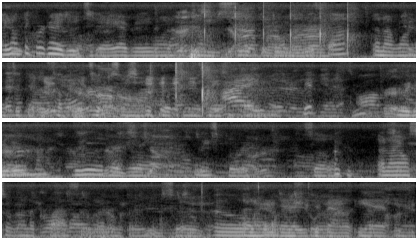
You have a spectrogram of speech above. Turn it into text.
I don't think we're gonna do it today. I really wanted to come see what they're doing with that, and I wanted to get a couple of tips on working with it. Yep. Where do you live? We live over off Leesburg, so, and I also run a class at eleven thirty, so. I Oh, don't you know guys if they're- about yeah, yeah.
